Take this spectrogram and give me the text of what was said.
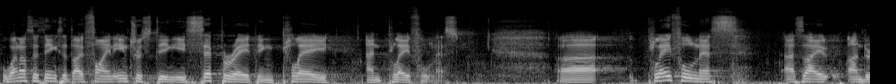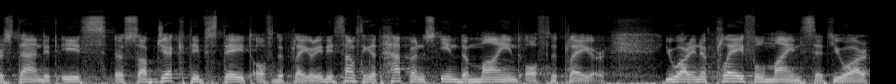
one of the things that I find interesting is separating play and playfulness. Uh, playfulness, as I understand it, is a subjective state of the player. It is something that happens in the mind of the player you are in a playful mindset. You are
